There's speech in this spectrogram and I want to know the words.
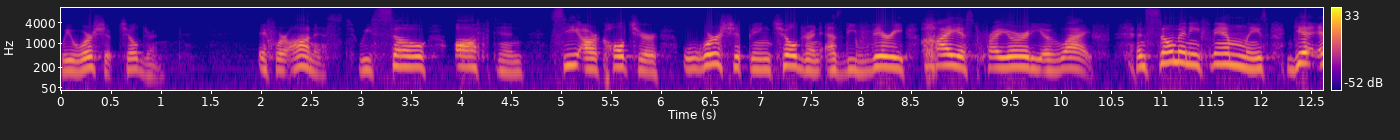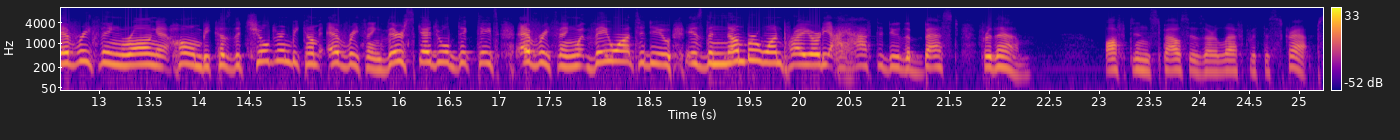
We worship children. If we're honest, we so often see our culture worshiping children as the very highest priority of life. And so many families get everything wrong at home because the children become everything. Their schedule dictates everything. What they want to do is the number one priority. I have to do the best for them. Often spouses are left with the scraps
